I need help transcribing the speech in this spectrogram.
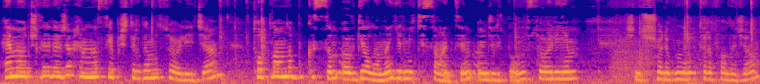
hem ölçüleri vereceğim hem nasıl yapıştırdığımı söyleyeceğim. Toplamda bu kısım örgü alanı 22 santim. Öncelikle onu söyleyeyim. Şimdi şöyle bunları bu tarafa alacağım.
